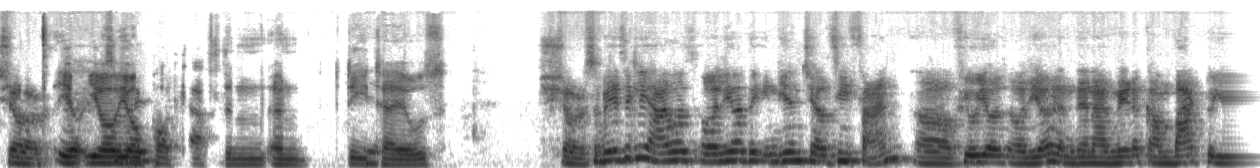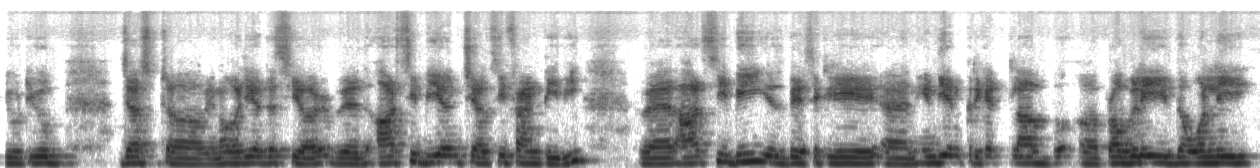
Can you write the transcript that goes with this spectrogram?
Sure. your your, So your podcast and and details. Sure. So basically, I was earlier the Indian Chelsea fan uh, a few years earlier, and then I made a comeback to YouTube just uh, you know earlier this year with RCB and Chelsea Fan TV, where RCB is basically an Indian cricket club, uh, probably the only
